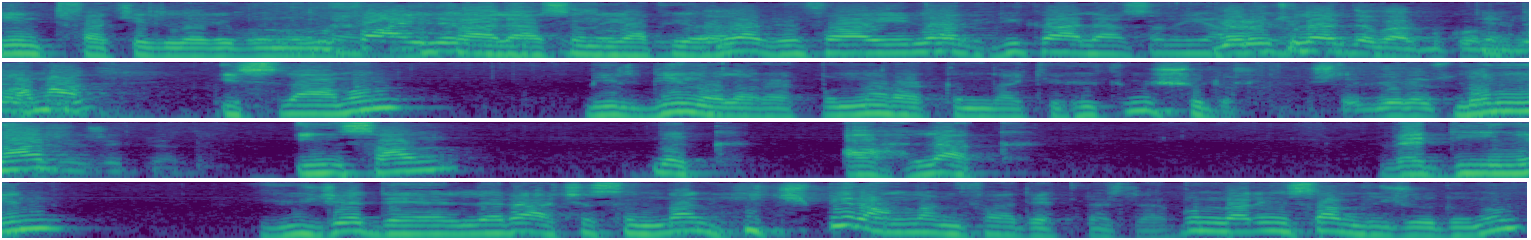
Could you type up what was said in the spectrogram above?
Hint fakirleri bunun Rıfailer- dik alasını yapıyorlar. Rıfailer dik alasını yapıyorlar. Görüntüler de var bu konuyla Ama. İslam'ın bir din olarak bunlar hakkındaki hükmü şudur. İşte görüntüler Bunlar- gelecek birazdan. İnsanlık, ahlak ve dinin yüce değerleri açısından hiçbir anlam ifade etmezler. Bunlar insan vücudunun,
